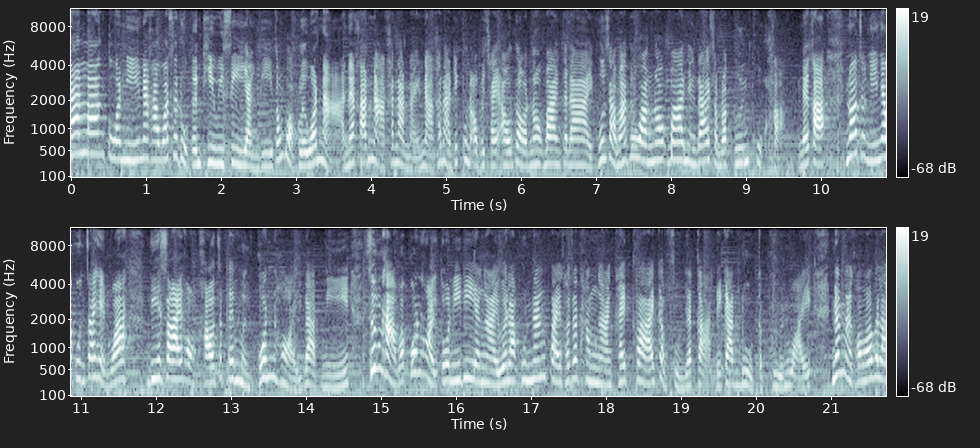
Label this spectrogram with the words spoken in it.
ด้านล่างตัวนี้นะคะ วัสดุเป็น PVC อย่างดีต้องบอกเลยว่าหนานะคะ หนาขนาดไหนหนาขนาดที่คุณเอาไปใช้ outdoor นอกบ้านก็ได้ คุณสามารถไปวางนอกบ้านยังได้สำหรับพื้นขรุขระ นะคะ นอกจากนี้เนี่ยคุณจะเห็นว่าดีไซน์ของเขาจะเป็นเหมือนก้นหอยแบบนี้ ซึ่งถามว่าก้นหอยตัวนี้ดียังไง เวลาคุณนั่งไปเขาจะทำงานคล้ายๆ กับสูญญากาศในการดูดกับพื้นไว้ นั่นหมายความว่าเวลา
